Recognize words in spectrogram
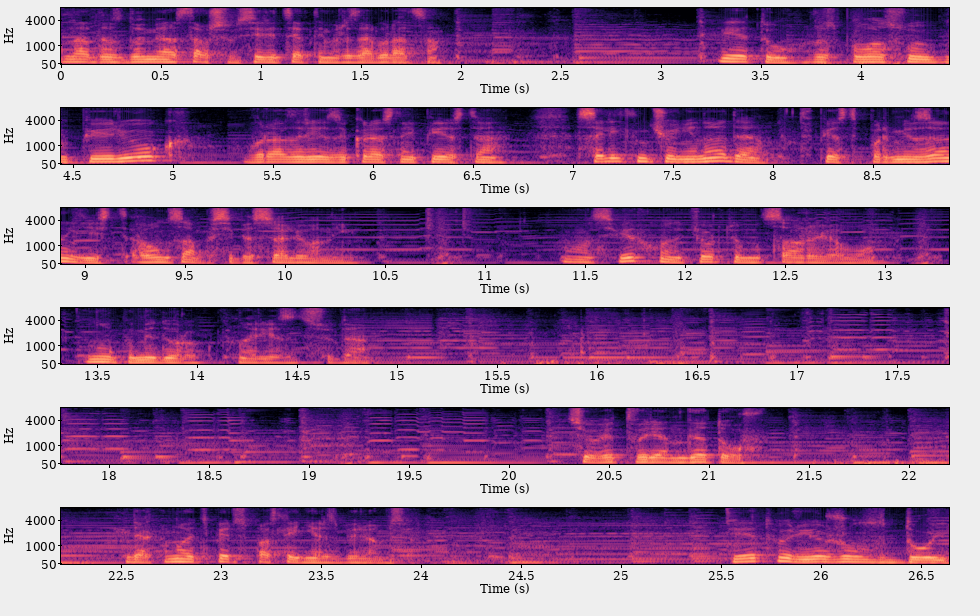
Надо с двумя оставшимися рецептами разобраться. Эту располосую поперек в разрезе красной песто. Солить ничего не надо, в песто пармезан есть, а он сам по себе соленый. А сверху натертую моцареллу. Ну, помидорок нарезать сюда. Все, этот вариант готов. Так, ну а теперь с последней разберемся. Эту режу вдоль.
